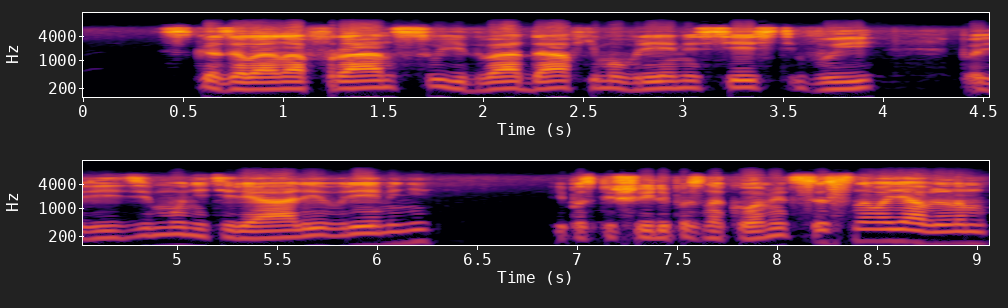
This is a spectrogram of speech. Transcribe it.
— сказала она Францу, едва дав ему время сесть, — «вы, по-видимому, не теряли времени» и поспешили познакомиться с новоявленным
